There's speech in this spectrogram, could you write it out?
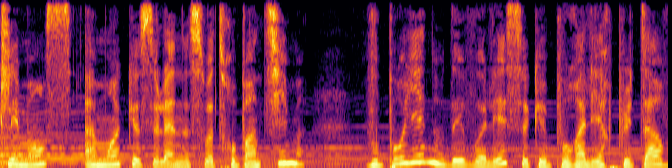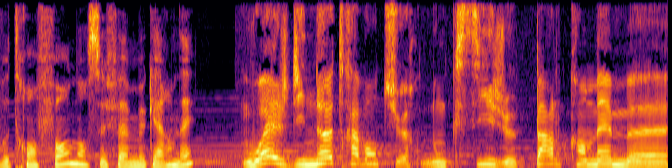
Clémence, à moins que cela ne soit trop intime, vous pourriez nous dévoiler ce que pourra lire plus tard votre enfant dans ce fameux carnet? Ouais, je dis notre aventure. Donc si je parle quand même euh,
